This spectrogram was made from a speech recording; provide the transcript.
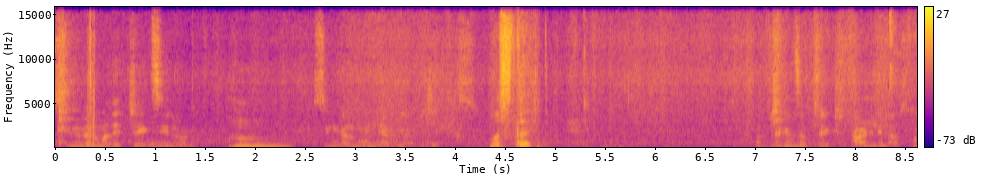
सिंगलमध्ये चेक्स येईल बघा हम्म, सिंगल मुनिया विथ चेक्स मस्त आहे हा जरीचा चेक्स काढलेला असतो.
